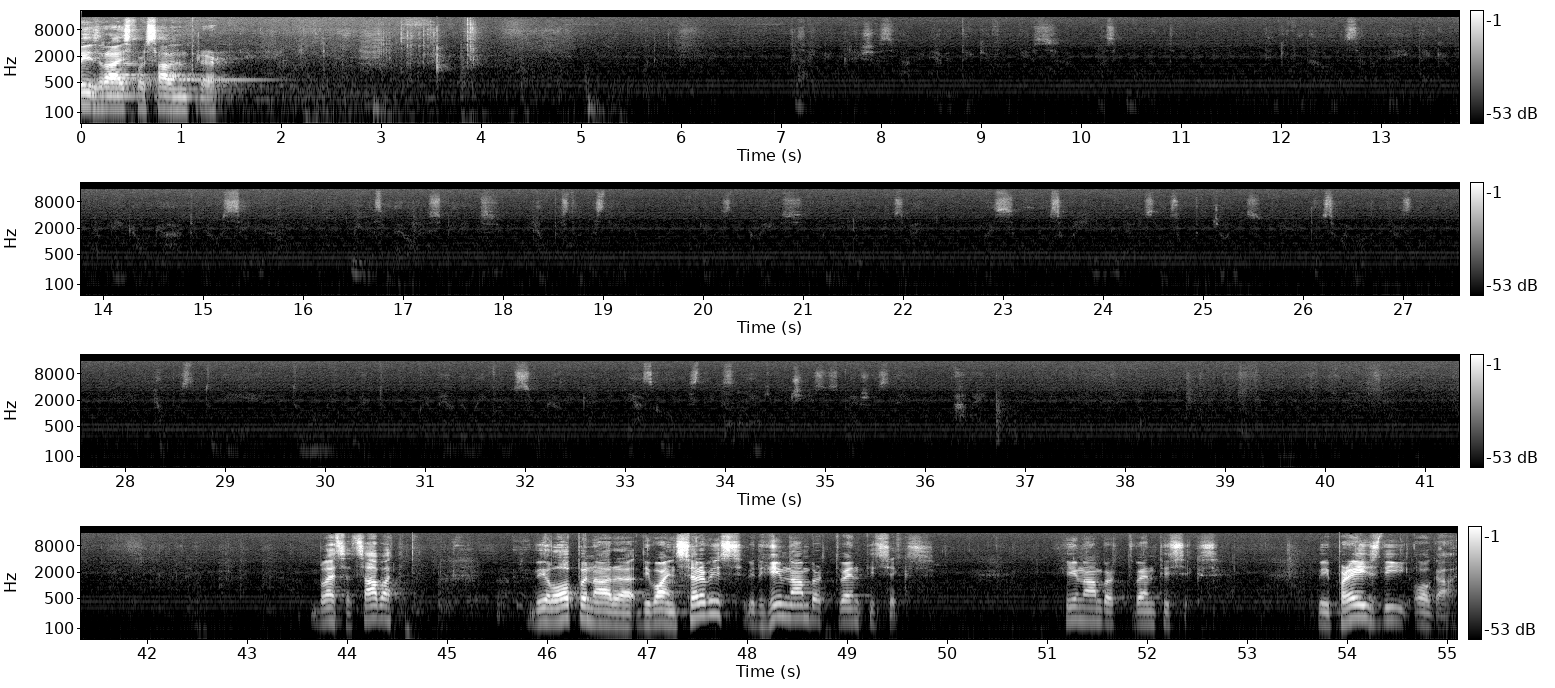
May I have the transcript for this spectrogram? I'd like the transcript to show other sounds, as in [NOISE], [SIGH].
Please rise for silent prayer. Blessed Sabbath. We'll open our uh, divine service with hymn number 26. Hymn number 26. We praise thee, O God.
